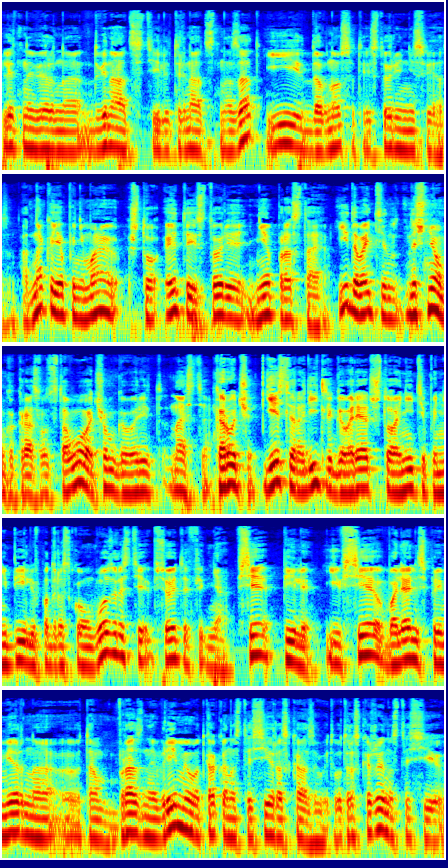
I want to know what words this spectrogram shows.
Лет, наверное, 12 или 13 назад, и давно с этой историей не связан. Однако я понимаю, что эта история непростая. И давайте начнем как раз вот с того, о чем говорит Настя. Короче, если родители говорят, что они типа не пили в подростковом возрасте, все это фигня. Все пили, и все валялись примерно э, там в разное время, вот как Анастасия рассказывает. Вот расскажи, Анастасия, Анастасия,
